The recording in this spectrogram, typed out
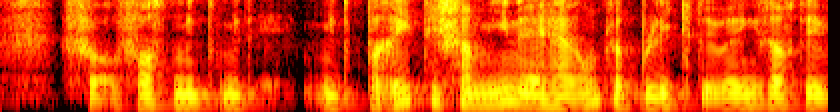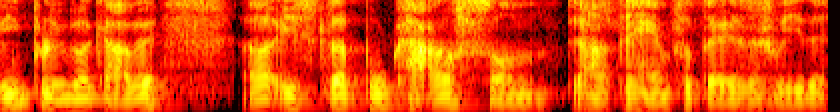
fast mit, mit, mit britischer Miene herunterblickt, übrigens auf die Wimpelübergabe, äh, ist der Bo Carlson, der harte Heimvorteil, ist ein Schwede.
